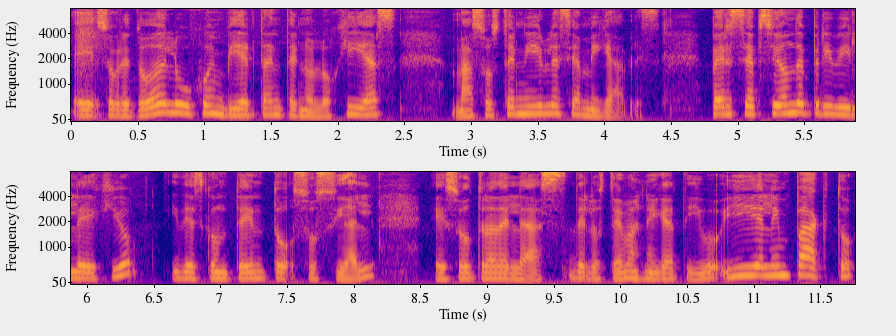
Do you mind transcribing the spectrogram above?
eh, sobre todo de lujo, invierta en tecnologías más sostenibles y amigables. Percepción de privilegio y descontento social es otra de las de los temas negativos y el impacto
